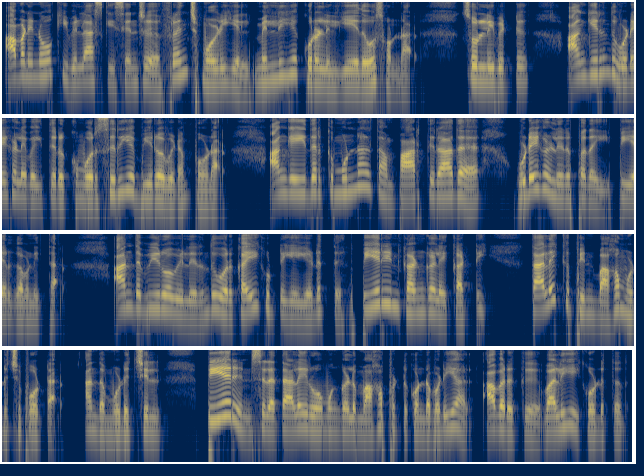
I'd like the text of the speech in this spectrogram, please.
அவனை நோக்கி விலாஸ்கி சென்று பிரெஞ்சு மொழியில் மெல்லிய குரலில் ஏதோ சொன்னார். சொல்லிவிட்டு அங்கிருந்து உடைகளை வைத்திருக்கும் ஒரு சிறிய பீரோவிடம் போனார். அங்கே இதற்கு முன்னால் தாம் பார்த்திராத உடைகள் இருப்பதை பியர் கவனித்தார். அந்த பீரோவிலிருந்து ஒரு கைக்குட்டையை எடுத்து பியரின் கண்களை கட்டி தலைக்கு பின்பாக முடிச்சு போட்டார். அந்த முடிச்சில் பியரின் சில தலை ரோமங்களும் அகப்பட்டு கொண்டபடியால் அவருக்கு வலியை கொடுத்தது.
